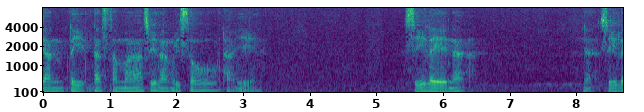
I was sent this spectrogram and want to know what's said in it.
ยันติตัสมาสิลังวิโสทะเยสีเลนะเนี่ยสีเล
